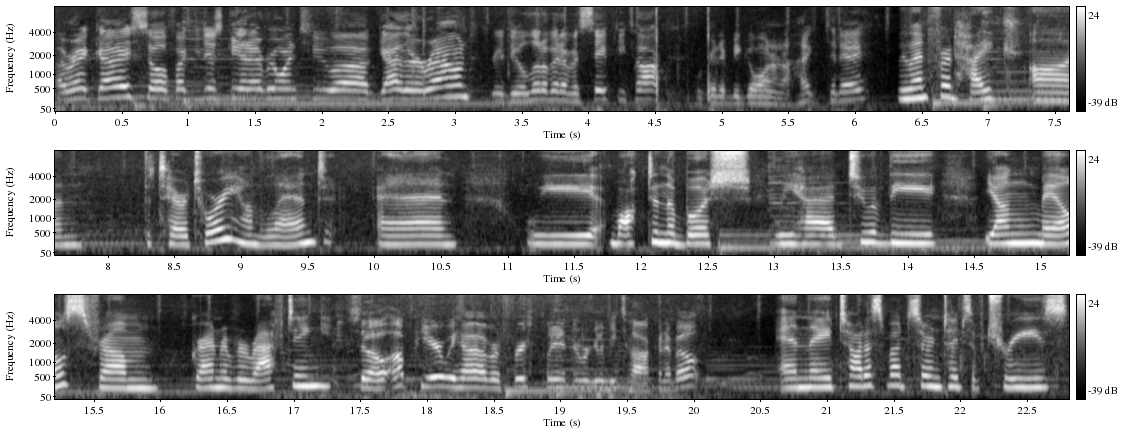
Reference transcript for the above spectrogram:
All right, guys, so if I could just get everyone to uh, gather around, we're gonna do a little bit of a safety talk. We're gonna be going on a hike today. We went for a hike on the territory, on the land, and we walked in the bush. We had two of the young males from Grand River rafting. So up here we have our first plant that we're going to be talking about. And they taught us about certain types of trees.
